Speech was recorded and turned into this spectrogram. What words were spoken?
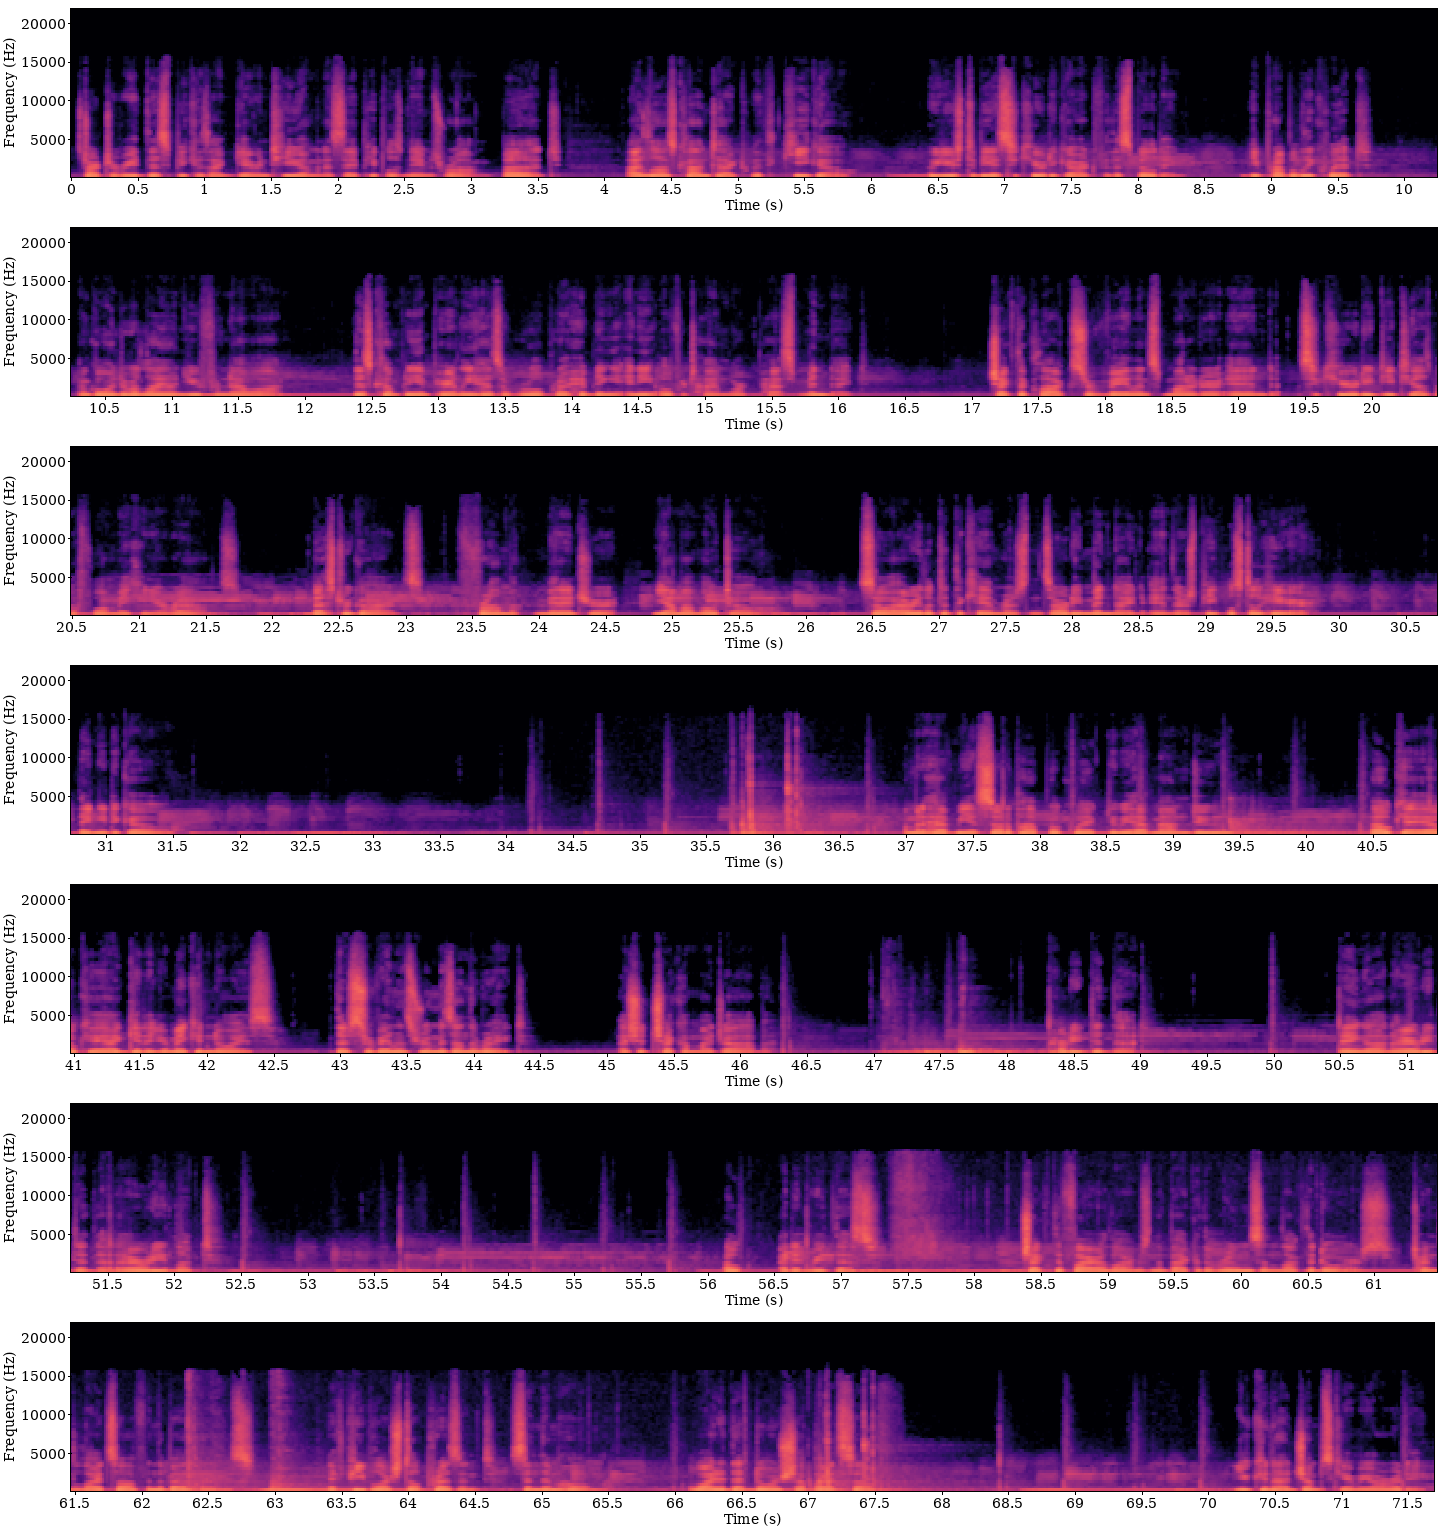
start to read this because I guarantee you I'm going to say people's names wrong. But I lost contact with Kigo, who used to be a security guard for this building. He probably quit. I'm going to rely on you from now on. This company apparently has a rule prohibiting any overtime work past midnight. Check the clock, surveillance monitor, and security details before making your rounds. Best regards, from Manager Yamamoto. So I already looked at the cameras and it's already midnight and there's people still here. They need to go. I'm gonna have me a soda pop real quick. Do we have Mountain Dew? Okay, okay, I get it. You're making noise. The surveillance room is on the right. I should check on my job. I already did that. Hang on, I already did that. I already looked. Oh, I didn't read this. Check the fire alarms in the back of the rooms and lock the doors. Turn the lights off in the bathrooms. If people are still present, send them home. Why did that door shut by itself? You cannot jump scare me already.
